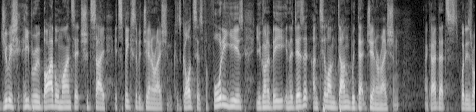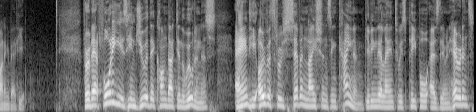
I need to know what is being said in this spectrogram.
Jewish Hebrew Bible mindset should say it speaks of a generation because God says for 40 years you're going to be in the desert until I'm done with that generation. Okay, that's what he's writing about here. For about 40 years he endured their conduct in the wilderness and he overthrew seven nations in Canaan, giving their land to his people as their inheritance.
